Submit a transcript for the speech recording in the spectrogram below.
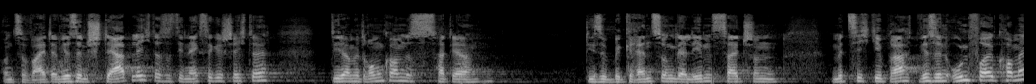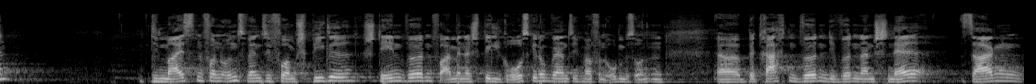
und so weiter. Wir sind sterblich, das ist die nächste Geschichte, die damit rumkommt. Das hat ja diese Begrenzung der Lebenszeit schon mit sich gebracht. Wir sind unvollkommen. Die meisten von uns, wenn sie vor dem Spiegel stehen würden, vor allem wenn der Spiegel groß genug wäre und sich mal von oben bis unten äh, betrachten würden, die würden dann schnell sagen,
